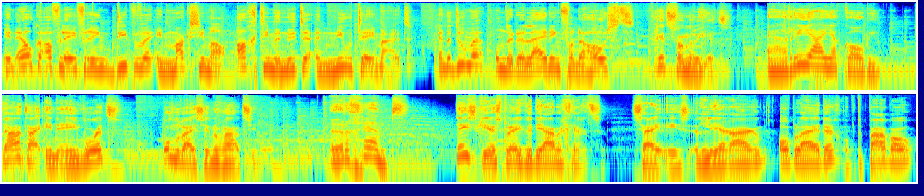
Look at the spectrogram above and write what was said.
In elke aflevering diepen we in maximaal 18 minuten een nieuw thema uit. En dat doen we onder de leiding van de host Frits van der Weert. En Ria Jacobi. Data in één woord, onderwijsinnovatie. Urgent. Deze keer spreken we Diana Gertsen. Zij is leraren, opleider op de PABO,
